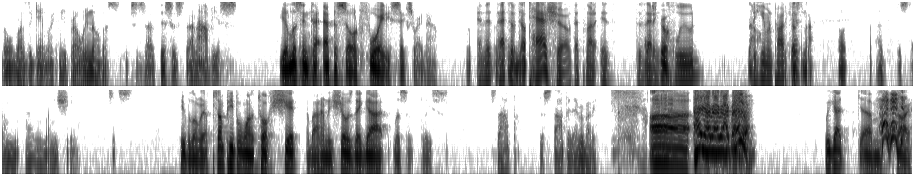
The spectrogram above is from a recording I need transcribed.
No one runs the game like me, bro. We know this. This is uh, this is an obvious. You're listening to episode 486 right now. And that, that's of the Taz show. That's not is. Does that That's true. include the human It does podcast? not. No, I just I'm I'm a machine. It's just, people don't. realize- Some people want to talk shit about how many shows they got. Listen, please, stop. Just stop it, everybody. Uh, we got um, sorry,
